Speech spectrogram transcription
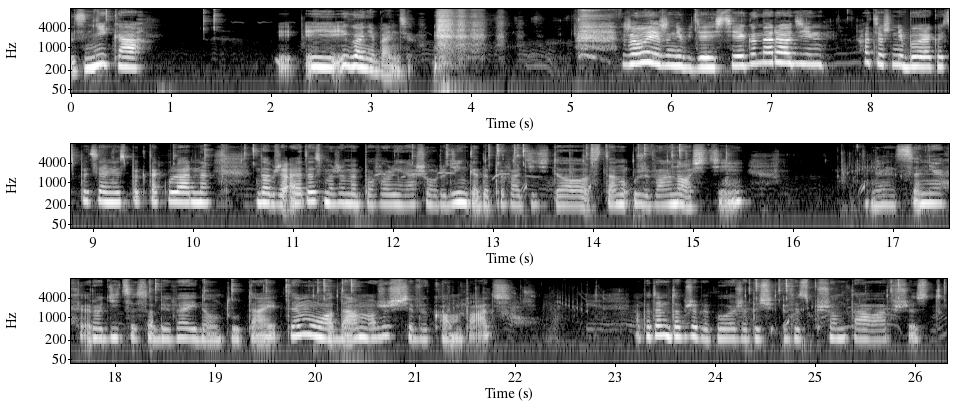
znika i, i, i go nie będzie. Żałuję, że nie widzieliście jego narodzin, chociaż nie były jakoś specjalnie spektakularne. Dobrze, ale teraz możemy powoli naszą rodzinkę doprowadzić do stanu używalności. Więc niech rodzice sobie wejdą tutaj. Ty młoda, możesz się wykąpać. A potem dobrze by było, żebyś wysprzątała wszystko.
